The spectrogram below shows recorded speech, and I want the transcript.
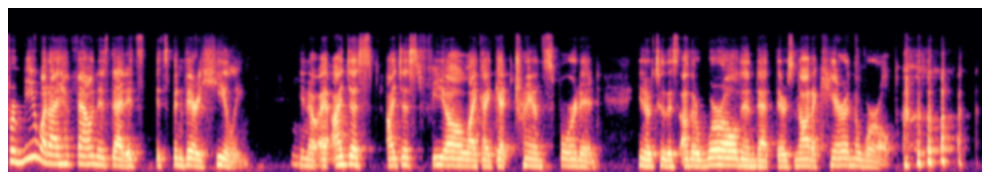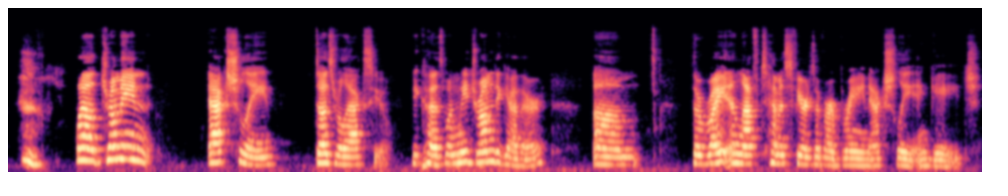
for me what i have found is that it's it's been very healing you know mm-hmm. I, I just i just feel like i get transported you know to this other world and that there's not a care in the world well drumming actually does relax you because mm-hmm. when we drum together um, the right and left hemispheres of our brain actually engage.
